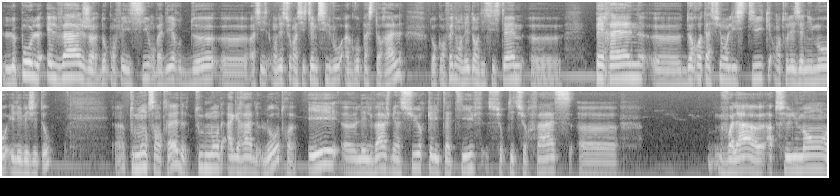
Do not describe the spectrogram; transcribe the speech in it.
Le pôle élevage, donc on fait ici, on va dire, de, euh, on est sur un système silvo-agro-pastoral, donc en fait on est dans des systèmes euh, pérennes, euh, de rotation holistique entre les animaux et les végétaux. Hein, tout le monde s'entraide, tout le monde agrade l'autre, et l'élevage, bien sûr, qualitatif, sur petite surface, voilà, euh, absolument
